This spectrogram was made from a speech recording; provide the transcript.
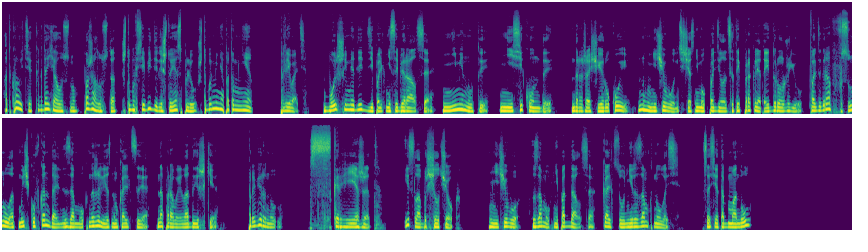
Откройте, когда я усну, пожалуйста, чтобы все видели, что я сплю, чтобы меня потом не... Плевать. Больше медлить Дипольт не собирался. Ни минуты, ни секунды. Дрожащей рукой, ну ничего он сейчас не мог поделать с этой проклятой дрожью, фальцграф всунул отмычку в кандальный замок на железном кольце на правой лодыжке. Провернул. Скрежет. И слабый щелчок. Ничего, замок не поддался, кольцо не разомкнулось. Сосед обманул?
